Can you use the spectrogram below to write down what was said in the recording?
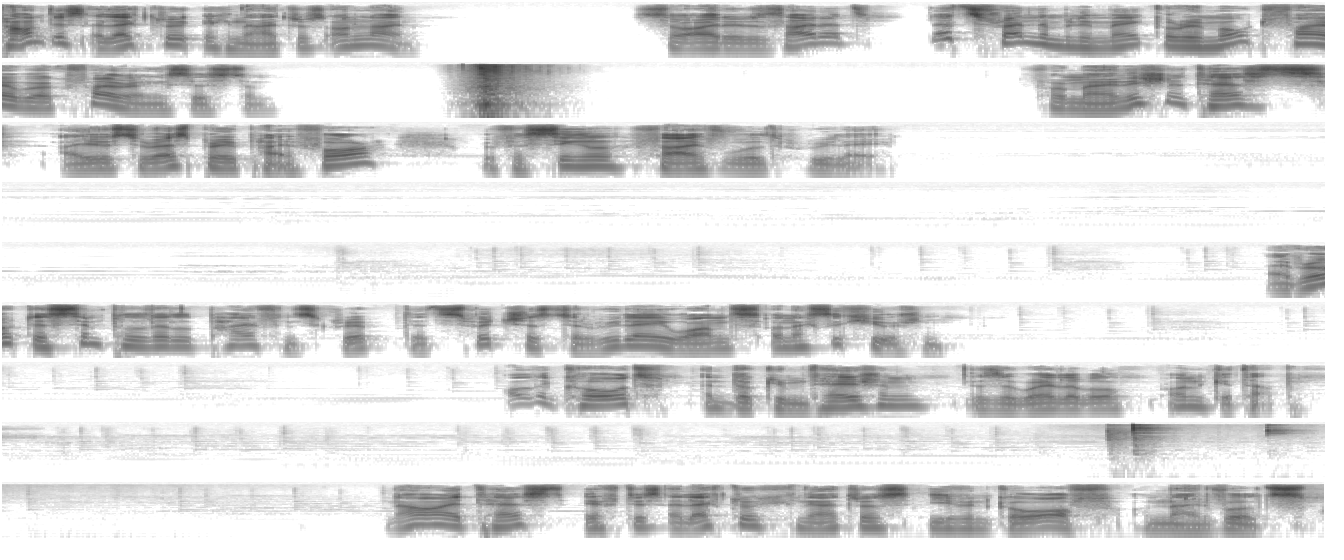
found these electric igniters online. So I decided, let's randomly make a remote firework firing system. For my initial tests, I used a Raspberry Pi 4 with a single 5 volt relay. I wrote a simple little Python script that switches the relay once on execution. All the code and documentation is available on GitHub. Now I test if these electric igniters even go off on 9 volts.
